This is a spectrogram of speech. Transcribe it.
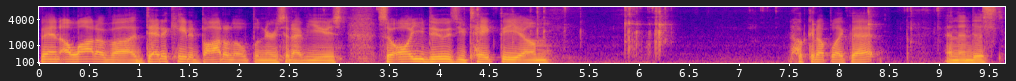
than a lot of uh, dedicated bottle openers that I've used. So all you do is you take the, um, hook it up like that, and then just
